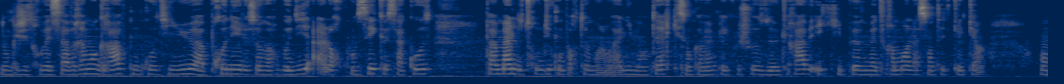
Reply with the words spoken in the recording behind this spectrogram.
Donc j'ai trouvé ça vraiment grave qu'on continue à prôner le summer body alors qu'on sait que ça cause pas mal de troubles du comportement alimentaire qui sont quand même quelque chose de grave et qui peuvent mettre vraiment la santé de quelqu'un en...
